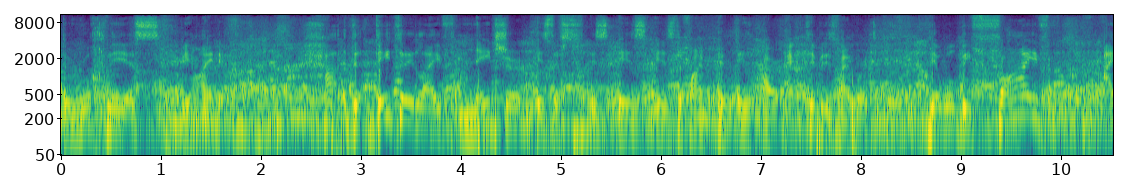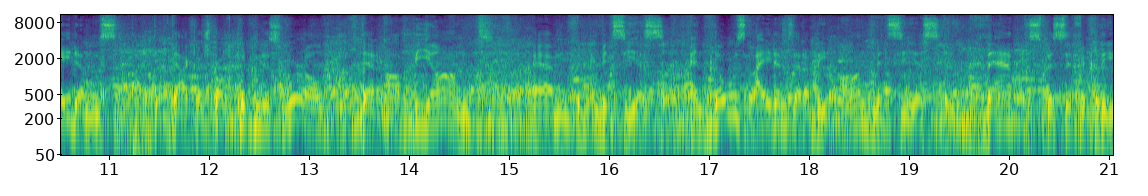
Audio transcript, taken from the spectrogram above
the ruchnius behind it. How, the day-to-day life, nature is the is is is defined. Is, our activities my word. There will be five items that Hakadosh put in this world that are beyond um, Mitzias, and those items that are beyond Mitzias, that specifically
